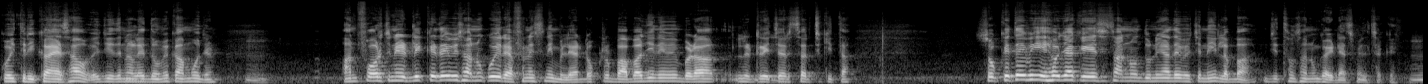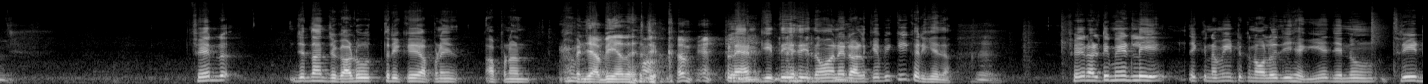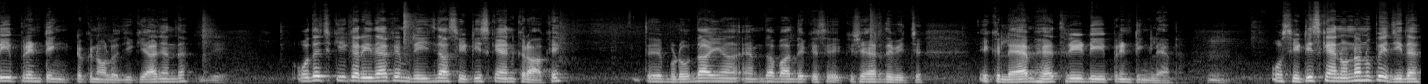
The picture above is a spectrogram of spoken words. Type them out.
ਕੋਈ ਤਰੀਕਾ ਐਸਾ ਹੋਵੇ ਜਿਹਦੇ ਨਾਲ ਇਹ ਦੋਵੇਂ ਕੰਮ ਹੋ ਜਾਣ। ਅਨਫੋਰਚੂਨੇਟਲੀ ਕਿਤੇ ਵੀ ਸਾਨੂੰ ਕੋਈ ਰੈਫਰੈਂਸ ਨਹੀਂ ਮਿਲਿਆ। ਡਾਕਟਰ ਬਾਬਾ ਜੀ ਨੇ ਵੀ ਬੜਾ ਲਿਟਰੇਚਰ ਸਰਚ ਕੀਤਾ। ਸੋ ਕਿਤੇ ਵੀ ਇਹੋ ਜਿਹਾ ਕੇਸ ਸਾਨੂੰ ਦੁਨੀਆ ਦੇ ਵਿੱਚ ਨਹੀਂ ਲੱਭਾ ਜਿੱਥੋਂ ਸਾਨੂੰ ਗਾਈਡੈਂਸ ਮਿਲ ਸਕੇ। ਫਿਰ ਜਿੱਦਾਂ ਜਗਾੜੂ ਤਰੀਕੇ ਆਪਣੇ ਆਪਣਾ ਪੰਜਾਬੀਆਂ ਦਾ ਜੋ ਕੰਮ ਹੈ ਪਲਾਨ ਕੀਤੀ ਅਸੀਂ ਦੋਵਾਂ ਨੇ ਰਲ ਕੇ ਵੀ ਕੀ ਕਰੀਏ ਦਾ ਫਿਰ ਅਲਟੀਮੇਟਲੀ ਇੱਕ ਨਵੀਂ ਟੈਕਨੋਲੋਜੀ ਹੈਗੀ ਹੈ ਜਿਹਨੂੰ 3D ਪ੍ਰਿੰਟਿੰਗ ਟੈਕਨੋਲੋਜੀ ਕਿਹਾ ਜਾਂਦਾ ਜੀ। ਉਹਦੇ 'ਚ ਕੀ ਕਰੀਦਾ ਕਿ ਮਰੀਜ਼ ਦਾ ਸੀਟੀ ਸਕੈਨ ਕਰਾ ਕੇ ਤੇ ਬੜੌਦਾ ਜਾਂ ਅਹਿਮਦਾਬਾਦ ਦੇ ਕਿਸੇ ਇੱਕ ਸ਼ਹਿਰ ਦੇ ਵਿੱਚ ਇੱਕ ਲੈਬ ਹੈ 3D ਪ੍ਰਿੰਟਿੰਗ ਲੈਬ। ਉਹ ਸੀਟੀ ਸਕੈਨ ਉਹਨਾਂ ਨੂੰ ਭੇਜੀਦਾ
